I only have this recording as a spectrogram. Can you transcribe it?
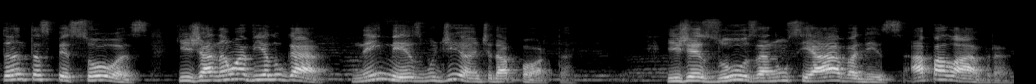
tantas pessoas que já não havia lugar, nem mesmo diante da porta. E Jesus anunciava-lhes a palavra.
